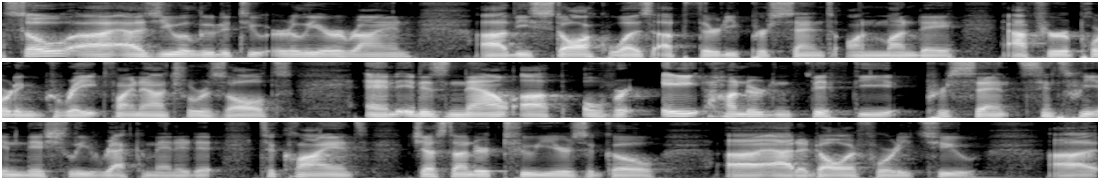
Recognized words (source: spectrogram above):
So, uh, as you alluded to earlier, Ryan, uh, the stock was up 30% on Monday after reporting great financial results, and it is now up over 850% since we initially recommended it to clients just under two years ago uh, at $1.42. Uh,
